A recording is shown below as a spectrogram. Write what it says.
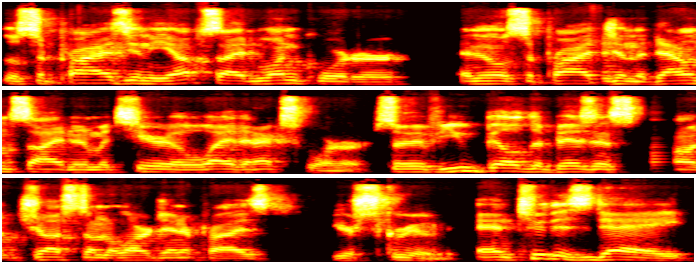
they'll surprise you in the upside one quarter and then they'll surprise you on the downside in a material way the next quarter. So if you build a business on just on the large enterprise, you're screwed. And to this day,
